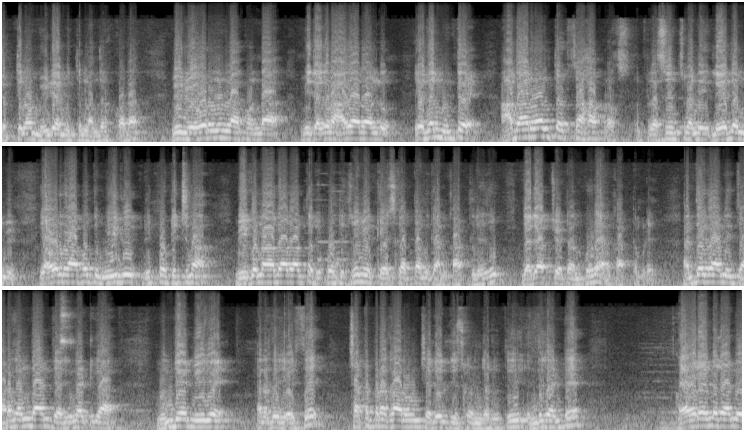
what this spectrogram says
చెప్తున్నాం మీడియా మిత్రులందరూ కూడా మీరు వివరణ లేకుండా మీ దగ్గర ఆధారాలు ఏదైనా ఉంటే ఆధారాలతో సహా ప్రశ్నించమని లేదా ఎవరు రాకపోతే మీరు రిపోర్ట్ ఇచ్చినా మీకున్న ఆధారాలతో రిపోర్ట్ ఇచ్చినా మీరు కేసు కట్టడానికి వెనకాట్టలేదు దర్యాప్తు చేయడానికి కూడా వెనకాట్టం లేదు. అంతేగాని జరగని జరిగినట్టుగా ముందే మీరే కనుక చేస్తే చట్ట ప్రకారం చర్యలు తీసుకోవడం జరుగుతుంది. ఎందుకంటే ఎవరైనా కానీ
